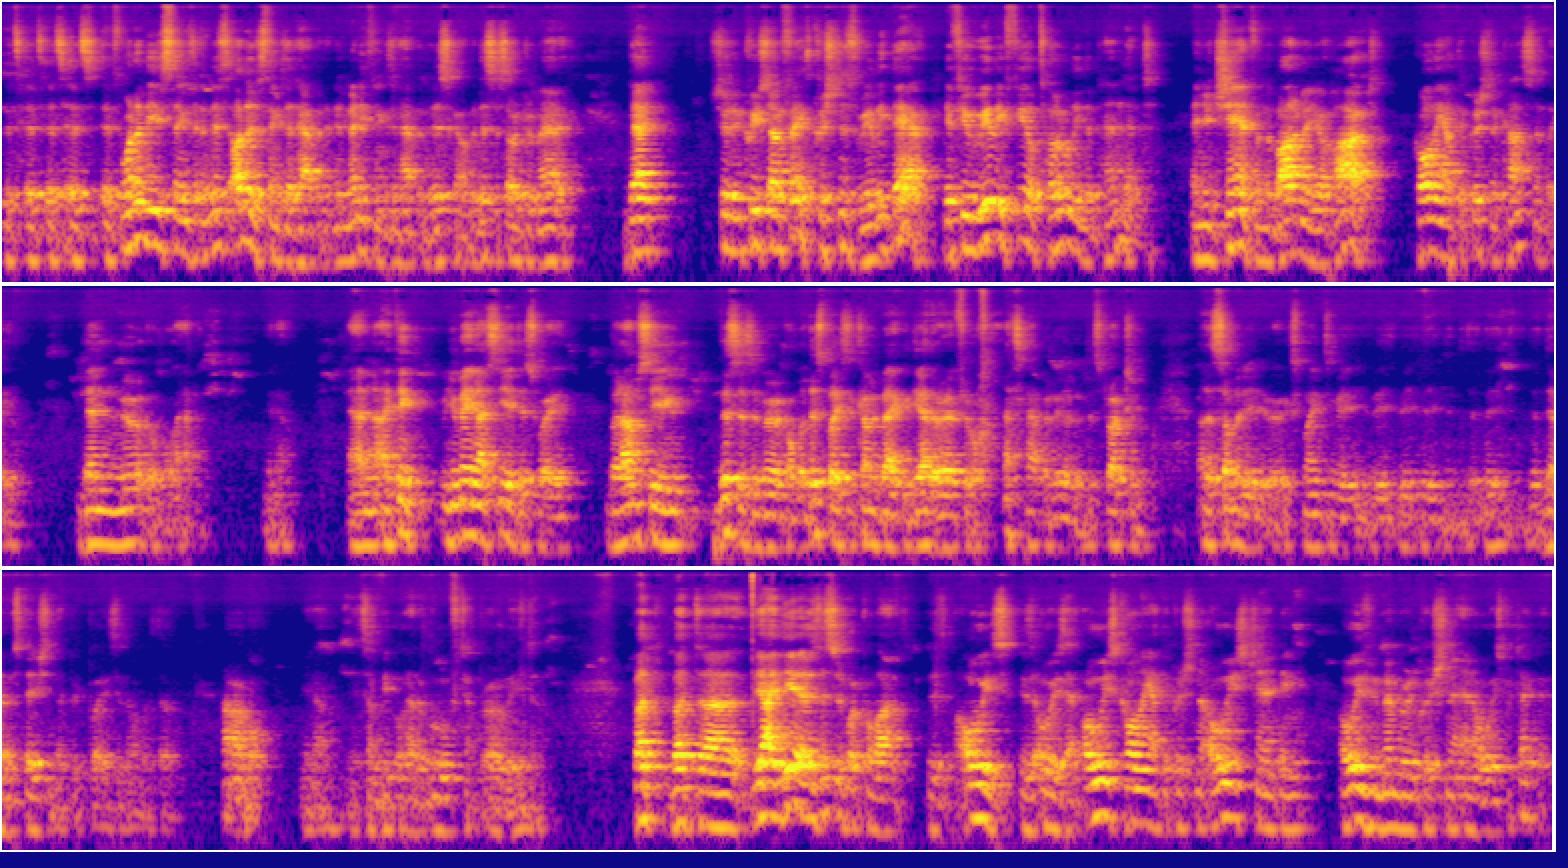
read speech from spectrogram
it's, it's, it's, it's, it's one of these things, and there's other things that happen, and many things that happen in this country, but this is so dramatic, that should increase our faith. Krishna's really there. If you really feel totally dependent, and you chant from the bottom of your heart, calling out to Krishna constantly, then miracles will happen, you know. And I think you may not see it this way, but I'm seeing this is a miracle, but this place is coming back together after what's happened to the destruction. Uh, somebody explained to me the, the, the, the, devastation that took place and all this stuff. Horrible, you know. Some people had to move temporarily, you know. But but uh, the idea is this is what Prahlad is always is always at, always calling out to Krishna, always chanting, always remembering Krishna, and always protected.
